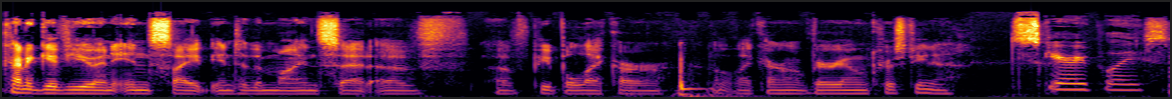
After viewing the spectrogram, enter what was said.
kind of give you an insight into the mindset of of people like our like our very own Christina. Scary place.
